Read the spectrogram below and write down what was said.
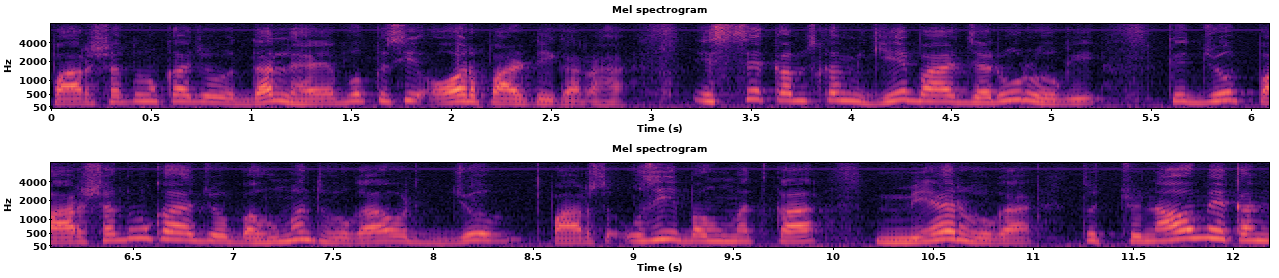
पार्षदों का जो दल है वो किसी और पार्टी का रहा। इससे कम से कम ये बात ज़रूर होगी कि जो पार्षदों का जो बहुमत होगा और जो पार्ष उसी बहुमत का मेयर होगा तो चुनाव में कम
